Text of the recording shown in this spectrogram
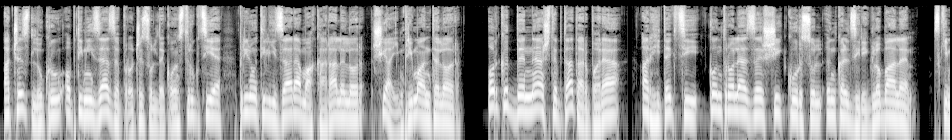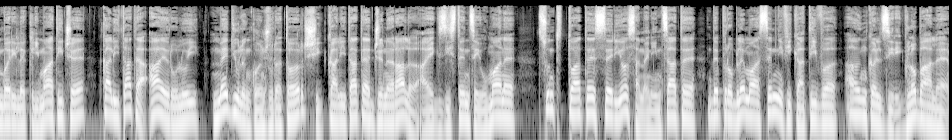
Acest lucru optimizează procesul de construcție prin utilizarea macaralelor și a imprimantelor. Oricât de neașteptat ar părea, arhitecții controlează și cursul încălzirii globale. Schimbările climatice, calitatea aerului, mediul înconjurător și calitatea generală a existenței umane sunt toate serios amenințate de problema semnificativă a încălzirii globale.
